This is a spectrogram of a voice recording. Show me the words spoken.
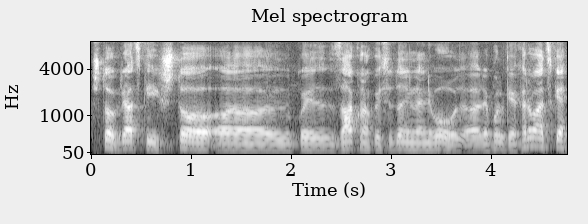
što gradskih, što uh, zakona koji su donijeli na nivou uh, Republike Hrvatske,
